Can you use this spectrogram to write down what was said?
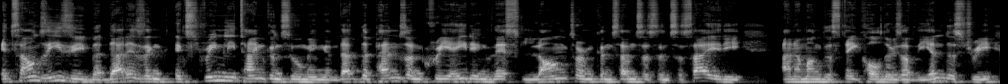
It sounds easy but that is extremely time consuming and that depends on creating this long-term consensus in society and among the stakeholders of the industry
